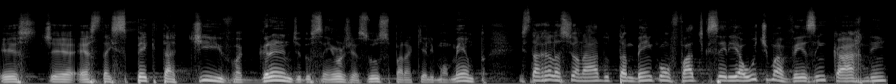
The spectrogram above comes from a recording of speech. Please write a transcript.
este, esta expectativa grande do Senhor Jesus para aquele momento, está relacionado também com o fato de que seria a última vez em carne,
